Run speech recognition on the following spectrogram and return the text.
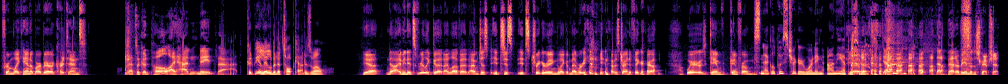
From like Hanna Barbera cartoons. That's a good pull. I hadn't made that. Could be a little bit of Top Cat as well. Yeah. No, I mean it's really good. I love it. I'm just it's just it's triggering like a memory in me, and I was trying to figure out where it was, came came from. Snagglepuss trigger warning on the episode. Yeah. that better be in the description.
